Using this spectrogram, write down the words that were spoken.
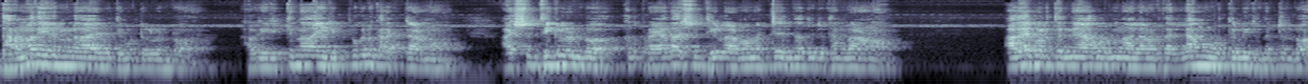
ധർമ്മദൈവങ്ങളുടേതായ ബുദ്ധിമുട്ടുകളുണ്ടോ? അവരിരിക്കുന്നതായ ഇരിപ്പുകൾ കറക്റ്റാണോ? അശുദ്ധികളുണ്ടോ? അത് പ്രേതാശുദ്ധികളാണോ? മറ്റെന്താ ദുരിതങ്ങളാണോ? അതേപോലെ തന്നെ ആ കുടുംബം നാലാമത്തെ എല്ലാ മുഹൂർത്തങ്ങളും ഇരുന്നിട്ടുണ്ടോ?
